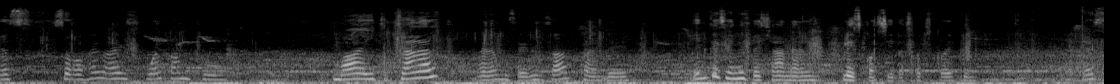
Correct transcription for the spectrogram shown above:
Yes, so hi guys, welcome to my YouTube channel. My name is Irene Zab, and uh, in case you need the channel, please consider subscribing. Yes,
